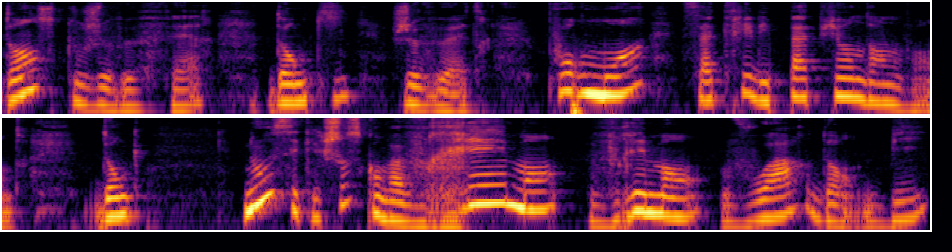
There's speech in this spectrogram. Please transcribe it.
dans ce que je veux faire, dans qui je veux être. Pour moi, ça crée les papillons dans le ventre. Donc, nous, c'est quelque chose qu'on va vraiment, vraiment voir dans Be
